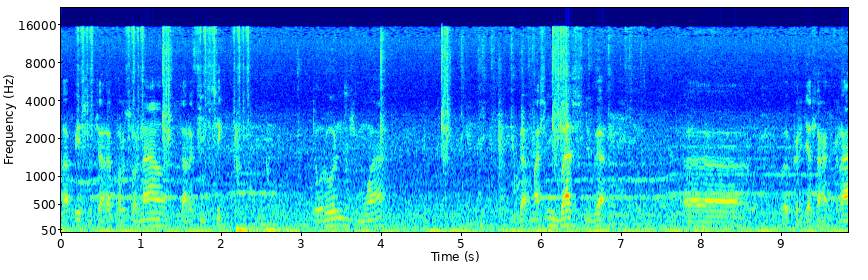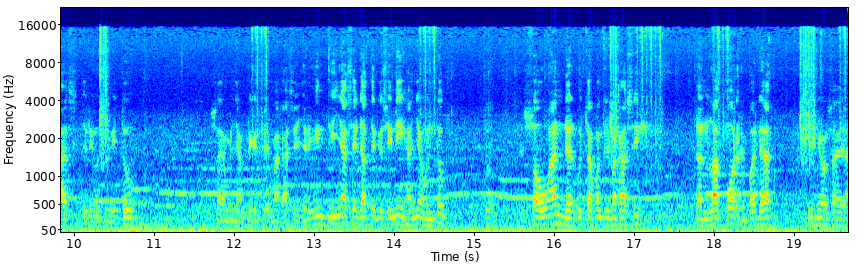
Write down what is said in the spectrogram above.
tapi secara personal secara fisik turun semua. Juga Mas Ibas juga eh, bekerja sangat keras. Jadi untuk itu saya menyampaikan terima kasih. Jadi intinya saya datang ke sini hanya untuk sowan dan ucapan terima kasih dan lapor kepada senior saya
